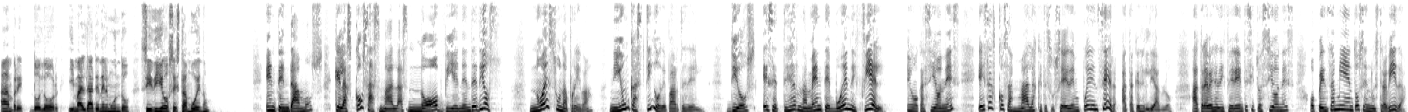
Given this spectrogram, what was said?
hambre, dolor y maldad en el mundo si Dios es tan bueno? Entendamos que las cosas malas no vienen de Dios. No es una prueba ni un castigo de parte de Él. Dios es eternamente bueno y fiel. En ocasiones, esas cosas malas que te suceden pueden ser ataques del diablo a través de diferentes situaciones o pensamientos en nuestra vida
